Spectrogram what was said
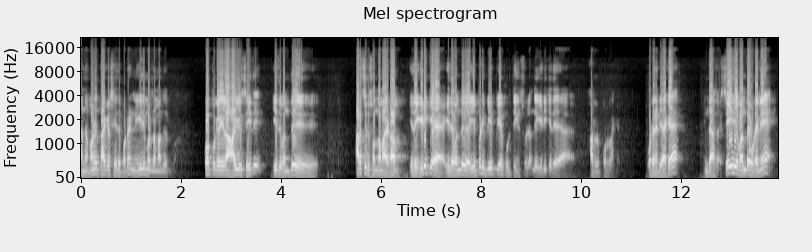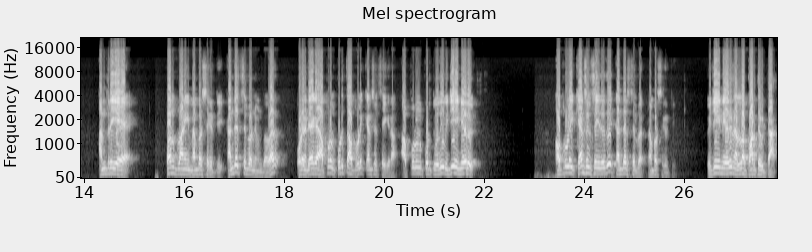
அந்த மனு தாக்கல் செய்தப்பட்ட நீதிமன்றம் அந்த கோப்புகளை எல்லாம் ஆய்வு செய்து இது வந்து அரசுக்கு சொந்தமான இடம் இதை இடிக்க இதை வந்து எப்படி பிபிஐ கொடுத்தீங்கன்னு சொல்லி அந்த இடிக்க ஆர்டர் போடுறாங்க. உடனடியாக இந்த செய்தி வந்த உடனே அன்றைய town planning member secretary Kandar Selvan என்பவர் உடனடியாக அப்ரூவல் கொடுத்த அப்ரூவலை கேன்சல் செய்கிறார். அப்ரூவல் கொடுத்தது விஜய் நேரு. அப்ரூவலை கேன்சல் செய்தது கந்தர் செல்வன் மெம்பர் செக்ரட்டரி விஜய் நேரு நல்லா பார்த்து விட்டார்.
